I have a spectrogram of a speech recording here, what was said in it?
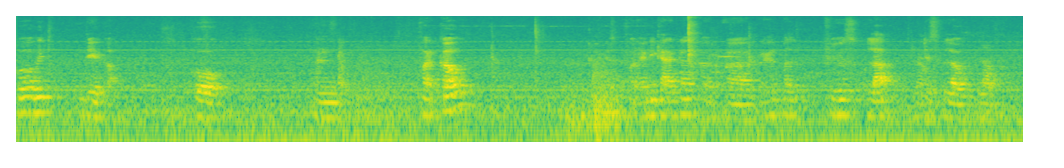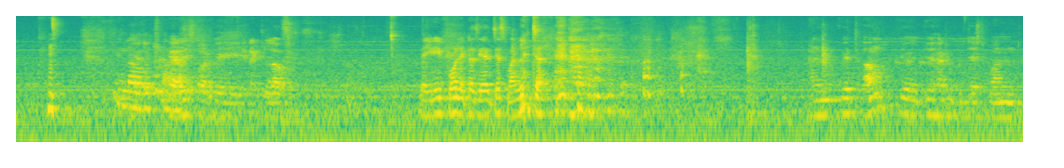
Co with Dirgha. Co. And for cow, for any character or uh, example, if you use la, it is love. Love. In love with Yeah, Kannada. what we write love. Yeah, you need four letters here, just one letter. And with um, you, you have to put just one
